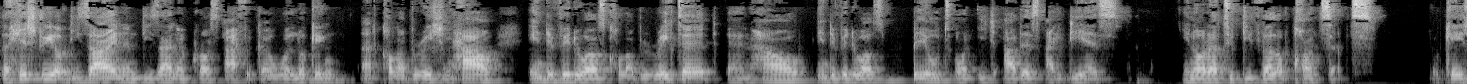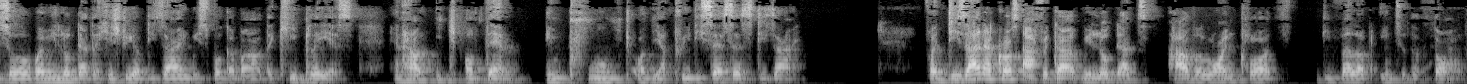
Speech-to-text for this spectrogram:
the history of design and design across Africa, we're looking at collaboration, how individuals collaborated and how individuals built on each other's ideas in order to develop concepts. Okay, so when we looked at the history of design, we spoke about the key players and how each of them improved on their predecessors' design. For design across Africa, we looked at how the loincloth developed into the thong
